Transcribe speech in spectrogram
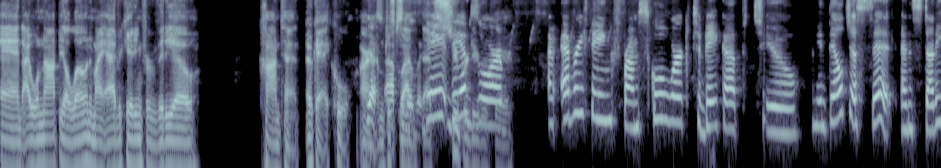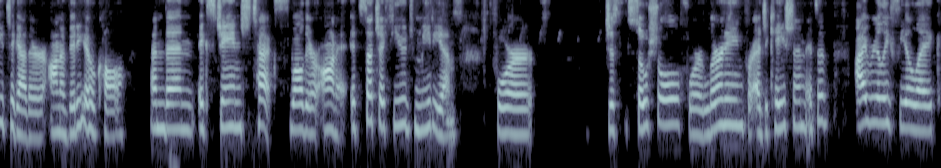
and I will not be alone in my advocating for video content. Okay, cool. All right, Yes, I'm just absolutely. glad that's They- they super duper absorb- clear. Everything from schoolwork to makeup to I mean, they'll just sit and study together on a video call and then exchange texts while they're on it. It's such a huge medium for just social, for learning, for education. It's a I really feel like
